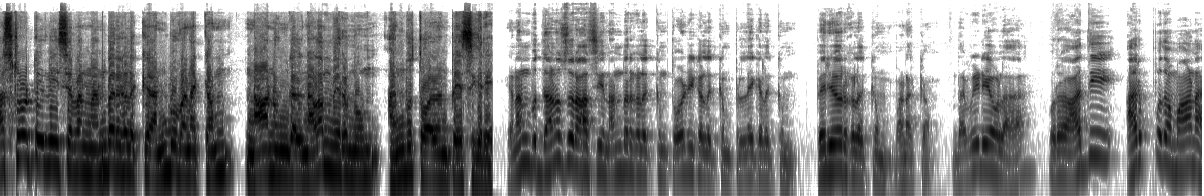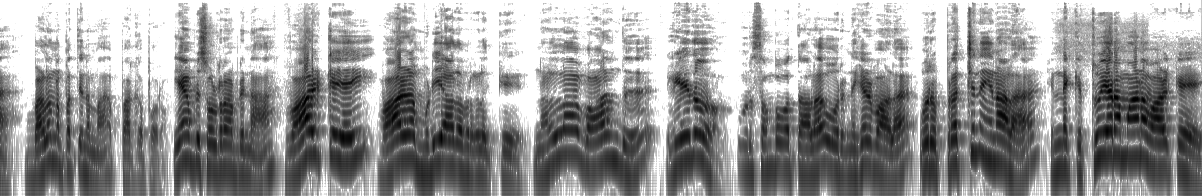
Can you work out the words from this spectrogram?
அஸ்ட்ரோ டிவி செவன் நண்பர்களுக்கு அன்பு வணக்கம். நான் உங்கள் நலம் விரும்பும் அன்பு தோழன் பேசுகிறேன். என் அன்பு தனுசு ராசி நண்பர்களுக்கும் தோழிகளுக்கும் பிள்ளைகளுக்கும் பெரியோர்களுக்கும் வணக்கம். இந்த வீடியோவில் ஒரு அதி அற்புதமான பலனை பற்றி நம்ம பார்க்க போகிறோம் ஏன் அப்படி சொல்கிறோம் அப்படின்னா வாழ்க்கையை வாழ முடியாதவர்களுக்கு நல்லா வாழ்ந்து ஏதோ ஒரு சம்பவத்தால் ஒரு நிகழ்வால் ஒரு பிரச்சனையினால் இன்னைக்கு துயரமான வாழ்க்கையை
